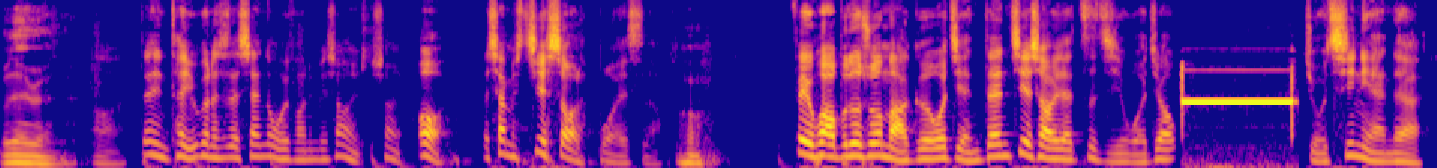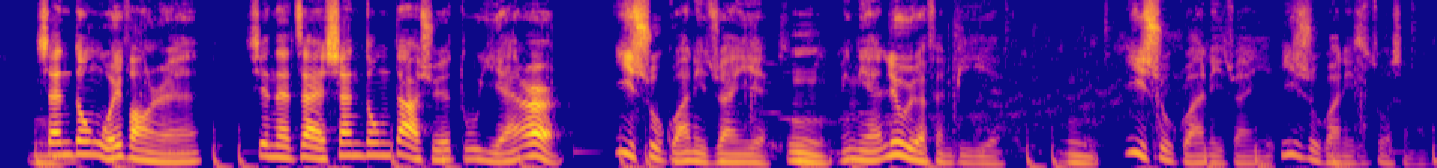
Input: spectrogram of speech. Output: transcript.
有点远，啊。但他有可能是在山东潍坊那边上上哦，在下面介绍了，不好意思啊。哦，废话不多说，马哥，我简单介绍一下自己，我叫九七年的嗯山东潍坊人，现在在山东大学读研二艺术管理专业，嗯明年六月份毕业。嗯，艺术管理专业，艺术管理是做什么的？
